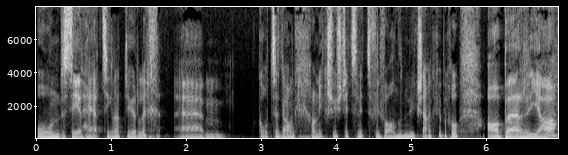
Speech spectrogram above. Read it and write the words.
Und sehr herzig natürlich. Ähm, Gott sei Dank habe ich sonst jetzt nicht so viel von anderen Leuten Geschenke bekommen. Aber ja,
